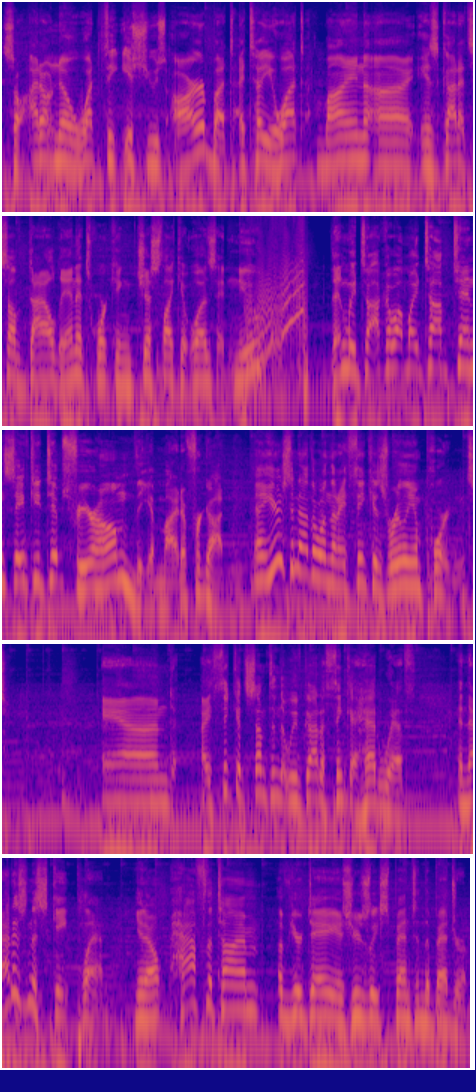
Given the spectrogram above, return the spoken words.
So I don't know what the issues are, but I tell you what, mine uh, has got itself dialed in. It's working just like it was at new. Then we talk about my top 10 safety tips for your home that you might have forgotten. Now, here's another one that I think is really important. And I think it's something that we've got to think ahead with and that is an escape plan. You know, half the time of your day is usually spent in the bedroom.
